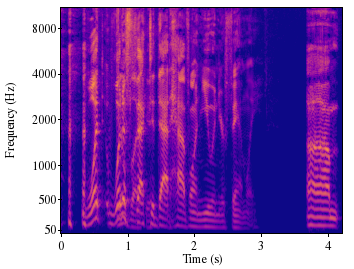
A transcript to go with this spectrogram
what what Feels like effect did that have on you and your family? Um,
